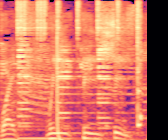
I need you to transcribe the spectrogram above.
White we DJ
